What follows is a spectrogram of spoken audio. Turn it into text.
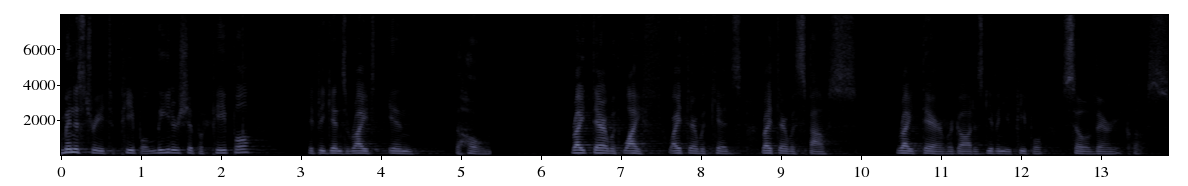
ministry to people, leadership of people, it begins right in the home. Right there with wife, right there with kids, right there with spouse right there where God has given you people so very close.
